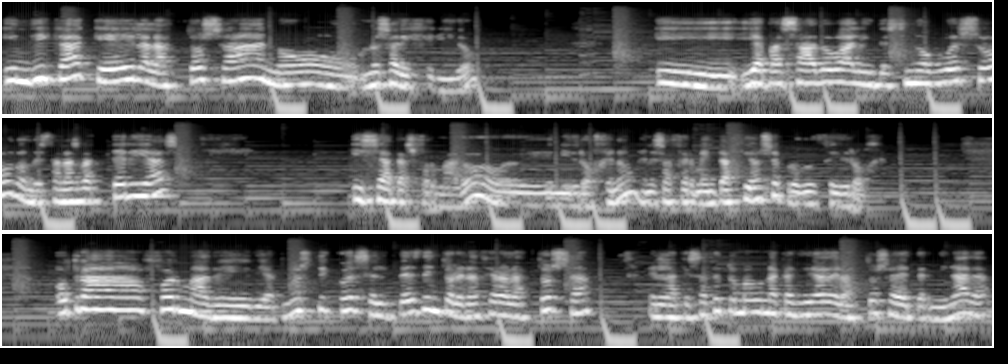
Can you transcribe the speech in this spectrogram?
indica que la lactosa no, se ha digerido y, y, ha pasado al intestino grueso, donde están las bacterias, y se ha transformado en hidrógeno. En esa fermentación se produce hidrógeno. Otra forma de diagnóstico es el test de intolerancia a la lactosa, en la que se hace tomar una cantidad de lactosa determinada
